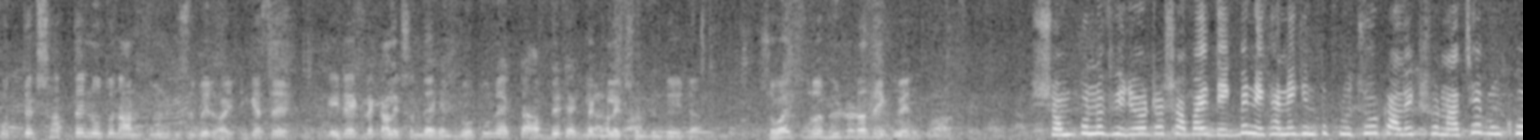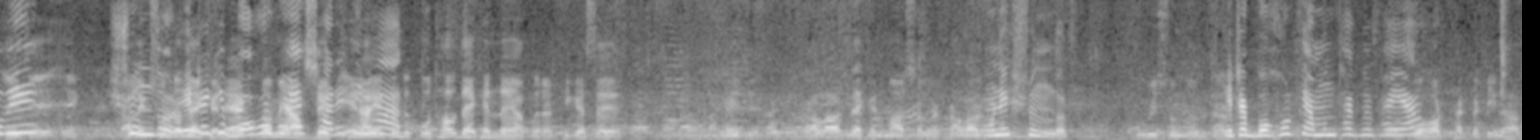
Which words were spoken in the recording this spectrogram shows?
প্রত্যেক সপ্তাহে নতুন আনকমন কিছু বের হয়, ঠিক আছে? এটা একটা কালেকশন দেখেন। নতুন একটা আপডেট একটা কালেকশন কিন্তু এটা। সবাই পুরো ভিডিওটা দেখবেন। সম্পূর্ণ ভিডিওটা সবাই দেখবেন। এখানে কিন্তু প্রচুর কালেকশন আছে এবং খুবই এই এই সুন্দর। এটা কি আপডেট শাড়ি এর আগে কিন্তু কোথাও দেখেন নাই আপনারা ঠিক আছে? এই যে কালার দেখেন মাশাআল্লাহ কালার অনেক সুন্দর। খুবই সুন্দর। এটা বহর কেমন থাকবে ভাইয়া? বহর থাকবে তিন হাত।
